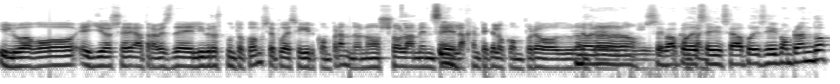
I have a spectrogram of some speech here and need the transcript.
y luego ellos eh, a través de libros.com se puede seguir comprando, no solamente la gente que lo compró durante. No, no, no, se, va a poder seguir, se va a poder seguir comprando.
